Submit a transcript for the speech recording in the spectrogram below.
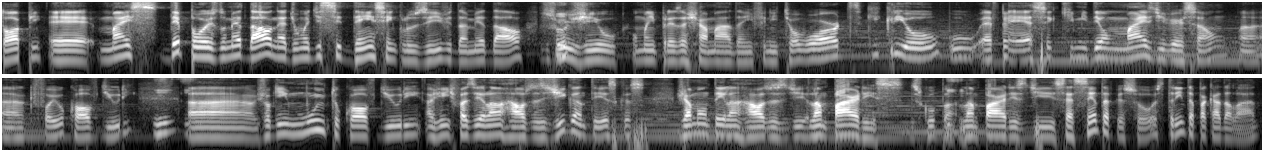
top. É, mas depois do Medal, né, de uma dissidência inclusive da Medal, surgiu uma empresa chamada Infinity Awards que criou o FPS que me deu mais diversão, uh, uh, que foi o Call of Duty. Uh, joguei muito Call of Duty. A gente fazia lan houses gigantescas. Já montei lan houses de lamparties, desculpa, uhum. lamparties de 60 pessoas, 30 para cada lado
